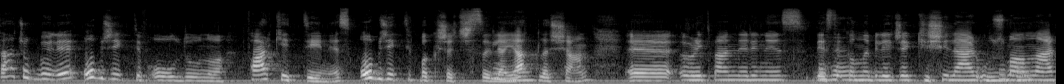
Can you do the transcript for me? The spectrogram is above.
daha çok böyle objektif olduğunu fark ettiğiniz, objektif bakış açısıyla yaklaşan e, öğretmenleriniz, destek alınabilecek kişiler, uzmanlar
